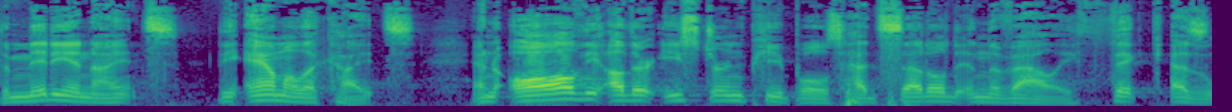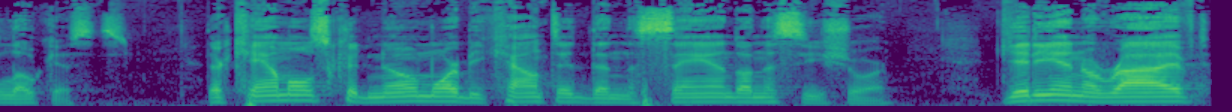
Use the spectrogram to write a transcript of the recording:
The Midianites, the Amalekites, and all the other eastern peoples had settled in the valley, thick as locusts. Their camels could no more be counted than the sand on the seashore. Gideon arrived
